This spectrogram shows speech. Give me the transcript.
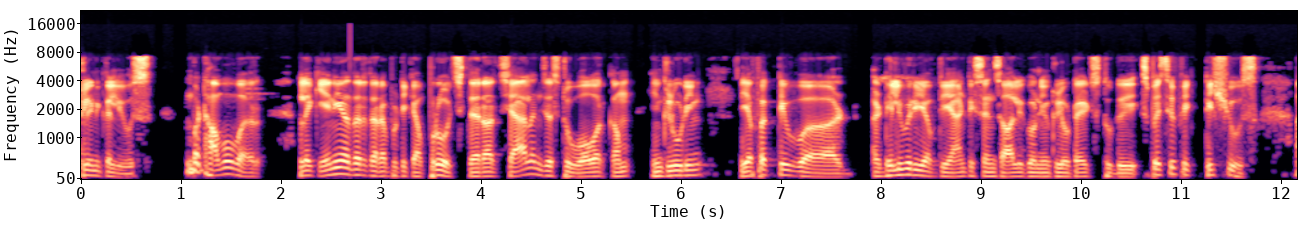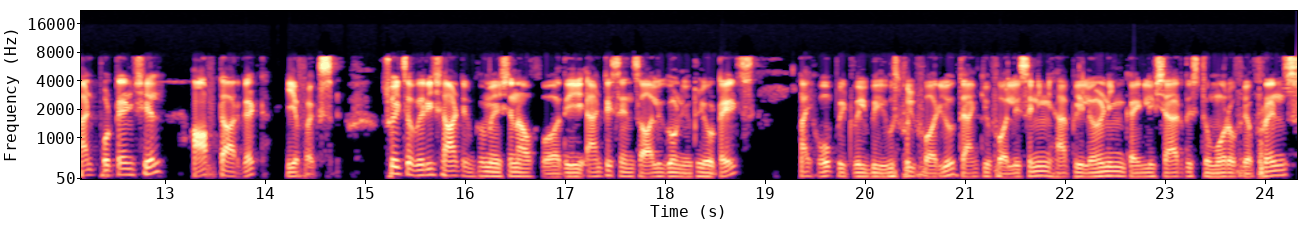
clinical use. But however, like any other therapeutic approach, there are challenges to overcome, including effective uh, delivery of the antisense oligonucleotides to the specific tissues and potential off-target effects. So it's a very short information of uh, the antisense oligonucleotides. I hope it will be useful for you. Thank you for listening. Happy learning. Kindly share this to more of your friends.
